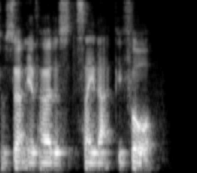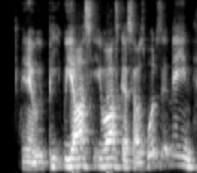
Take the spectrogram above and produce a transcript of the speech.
will certainly have heard us say that before. You know, we, we ask you ask ourselves, what does it mean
